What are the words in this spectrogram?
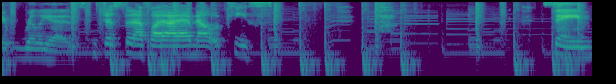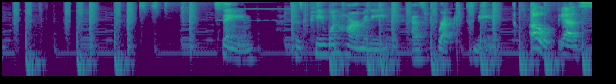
It really is. Just an FYI, I'm now at peace. Same. Same. Because P1 Harmony has wrecked me. Oh, yes.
